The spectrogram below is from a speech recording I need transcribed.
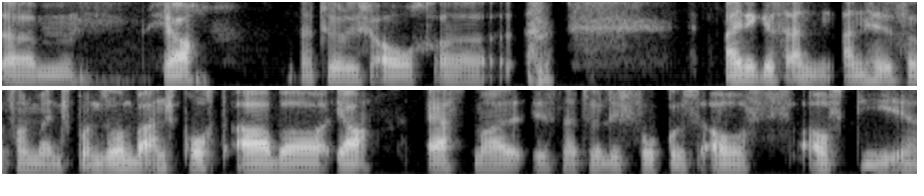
ähm, ja, natürlich auch äh, einiges an, an Hilfe von meinen Sponsoren beansprucht. Aber ja, erstmal ist natürlich Fokus auf, auf die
